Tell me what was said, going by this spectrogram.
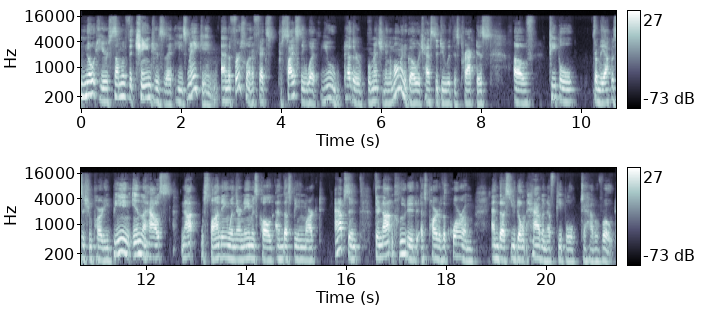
note here some of the changes that he's making. And the first one affects precisely what you, Heather, were mentioning a moment ago, which has to do with this practice of people from the opposition party being in the House, not responding when their name is called, and thus being marked absent. They're not included as part of the quorum, and thus you don't have enough people to have a vote.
